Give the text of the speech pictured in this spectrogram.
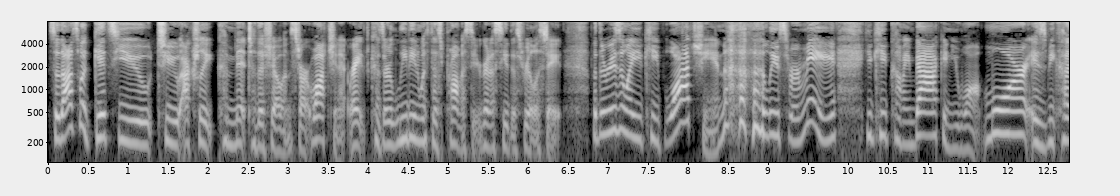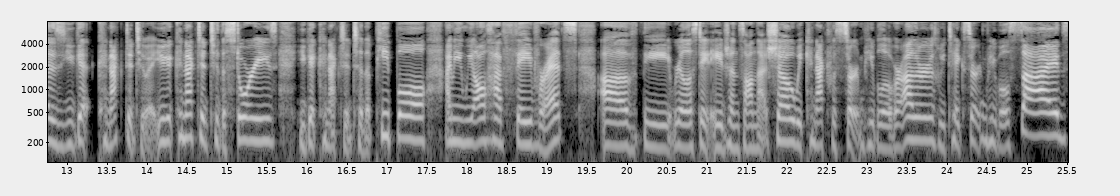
So that's what gets you to actually commit to the show and start watching it, right? Because they're leading with this promise that you're going to see this real estate. But the reason why you keep watching, at least for me, you keep coming back and you want more is because you get connected to it. You get connected to the stories. You get connected to the people. I mean, we all have favorites of the real estate agents on that show. We connect with certain people over others. We take certain people's sides.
